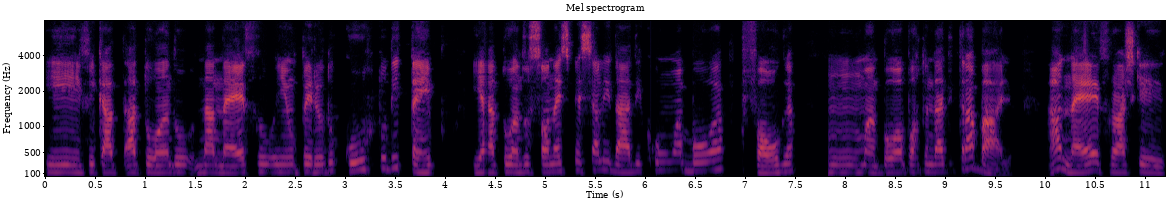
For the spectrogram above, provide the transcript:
e ficar atuando na nefro em um período curto de tempo e atuando só na especialidade com uma boa folga, uma boa oportunidade de trabalho. A nefro, acho que,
